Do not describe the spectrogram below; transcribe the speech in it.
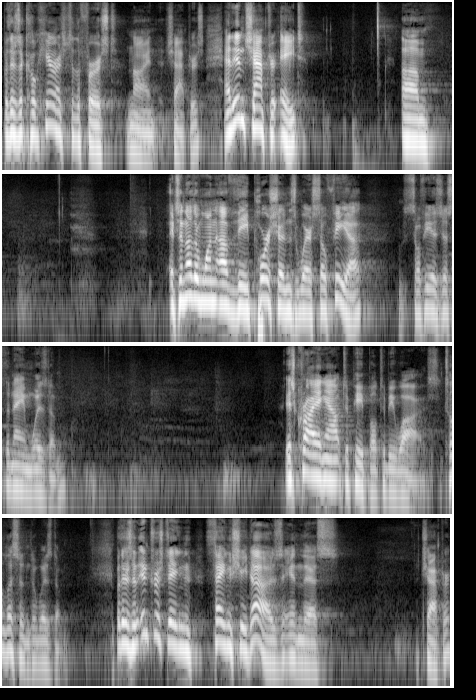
But there's a coherence to the first nine chapters. And in chapter 8, um, it's another one of the portions where Sophia, Sophia is just the name wisdom, is crying out to people to be wise, to listen to wisdom. But there's an interesting thing she does in this chapter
